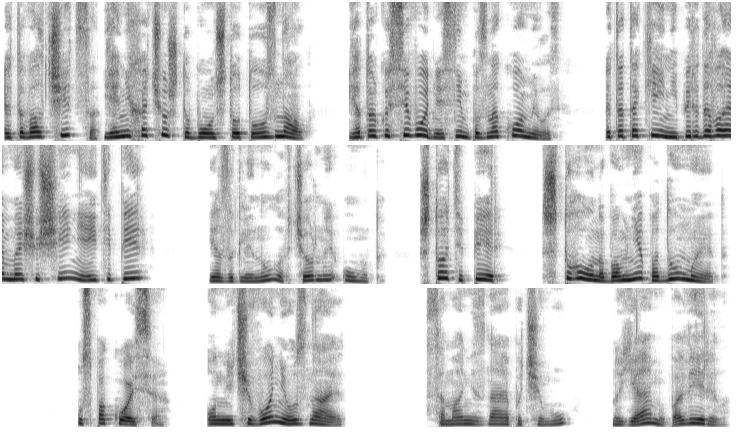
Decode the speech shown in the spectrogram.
это волчица? Я не хочу, чтобы он что-то узнал. Я только сегодня с ним познакомилась. Это такие непередаваемые ощущения, и теперь... Я заглянула в черные омуты. Что теперь? Что он обо мне подумает? Успокойся, он ничего не узнает. Сама не знаю почему, но я ему поверила.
